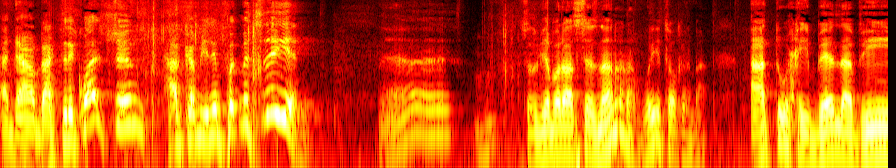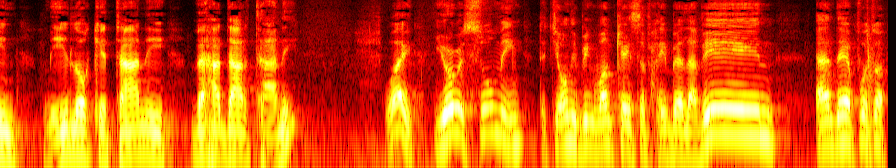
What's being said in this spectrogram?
And now back to the question, how come you didn't put Mitzri in? Uh, so the Gemara says, no, no, no. What are you talking about? Atu hibe lavin milo ketani vehadar tani. Wait, you're assuming that you only bring one case of hibe lavin And therefore, so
